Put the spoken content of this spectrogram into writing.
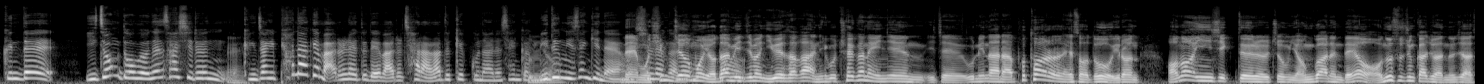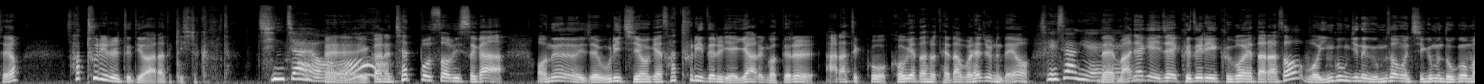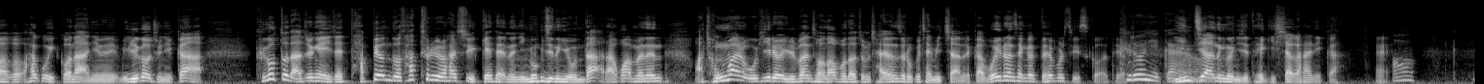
근데 이 정도면은 사실은 네. 굉장히 편하게 말을 해도 내 말을 잘 알아듣겠구나 하는 생각, 그럼요. 믿음이 생기네요. 네, 뭐 신뢰감이. 심지어 뭐 여담이지만 어. 이 회사가 아니고 최근에 있는 이제 우리나라 포털에서도 이런 언어 인식들을 좀 연구하는데요. 어느 수준까지 왔는지 아세요? 사투리를 드디어 알아듣기 시작합니다. 진짜요? 네, 그러니까는 챗봇 서비스가 어느 이제 우리 지역의 사투리들을 얘기하는 것들을 알아듣고 거기에 따라서 대답을 해주는데요. 세상에. 네, 만약에 이제 그들이 그거에 따라서 뭐 인공지능 음성은 지금은 녹음하고 있거나 아니면 읽어주니까 그것도 나중에 이제 답변도 사투리로 할 수 있게 되는 인공지능이 온다라고 하면은 아 정말 오히려 일반 전화보다 좀 자연스럽고 재밌지 않을까 뭐 이런 생각도 해볼 수 있을 것 같아요. 그러니까 인지하는 건 이제 되기 시작을 하니까. 네. 어,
